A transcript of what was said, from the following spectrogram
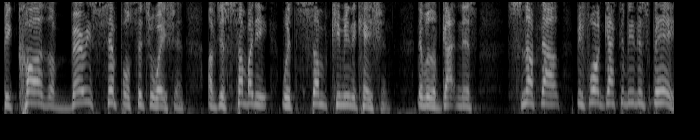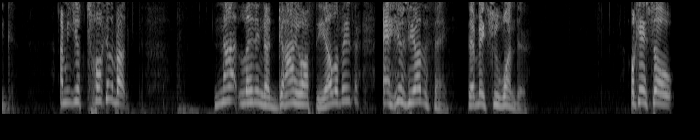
because of very simple situation of just somebody with some communication that would have gotten this snuffed out before it got to be this big. I mean, you're talking about not letting a guy off the elevator. And here's the other thing that makes you wonder. Okay, so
